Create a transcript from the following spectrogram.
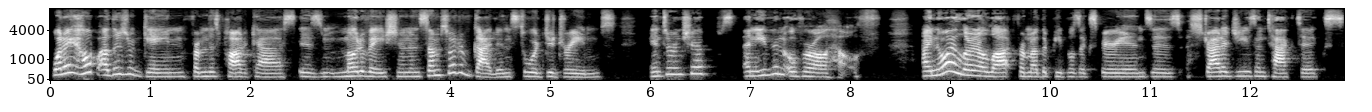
What I hope others will gain from this podcast is motivation and some sort of guidance towards your dreams, internships, and even overall health. I know I learn a lot from other people's experiences, strategies, and tactics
